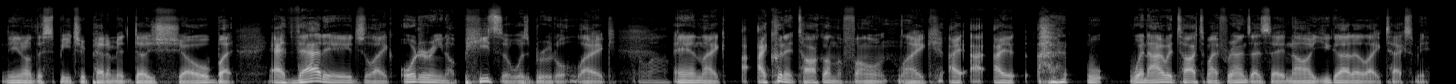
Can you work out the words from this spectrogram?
you know, the speech impediment does show. But at that age, like ordering a pizza was brutal. Like, oh, and like I- I couldn't talk on the phone. Like, I, I, I when I would talk to my friends, I'd say, "No, you gotta like text me."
